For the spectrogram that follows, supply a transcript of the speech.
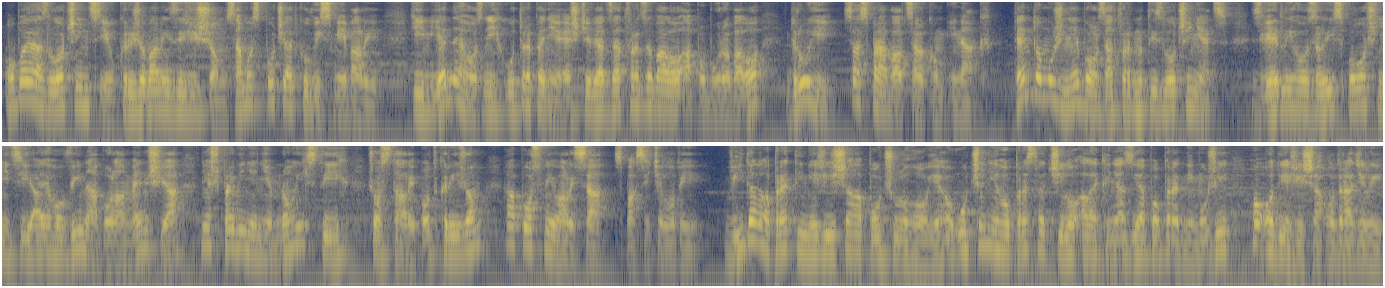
Obaja zločinci ukrižovaní s Ježišom sa mu spočiatku vysmievali, kým jedného z nich utrpenie ešte viac zatvrdzovalo a poburovalo, druhý sa správal celkom inak. Tento muž nebol zatvrdnutý zločinec. Zviedli ho zlí spoločníci a jeho vina bola menšia než previnenie mnohých z tých, čo stáli pod krížom a posmievali sa spasiteľovi. Vydával predtým Ježíša a počul ho, jeho učenie ho presvedčilo, ale kňazi a poprední muži ho od Ježíša odradili.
